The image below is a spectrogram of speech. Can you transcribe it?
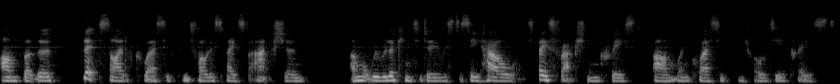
Um, but the flip side of coercive control is space for action. And what we were looking to do was to see how space for action increased um, when coercive control decreased.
